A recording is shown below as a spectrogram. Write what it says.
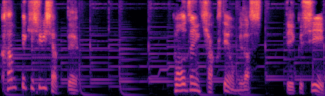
完璧主義者って、当然100点を目指していくし、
